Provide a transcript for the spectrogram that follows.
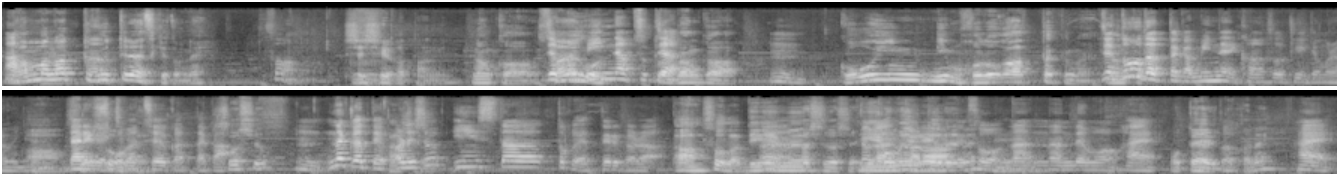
あんま納得いってないですけどね。そうなの？獅子型になんかじゃあ最後みんなちょっとなんかうん。強引にも程があったくない？じゃあどうだったかみんなに感想を聞いてもらうみたいな。あ誰が一番そうね強かったか。そうしよう。うん。なんかってあれでしょ？確インスタとかやってるから。あそうだ。DM 確かに確かに。だからコメントでね。そう、うん。ななんでもはい。お便りとかね。はい。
